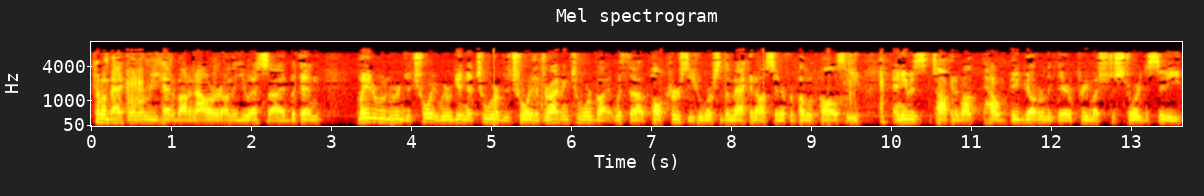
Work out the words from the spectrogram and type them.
coming back over, we had about an hour on the U.S. side. But then later, when we were in Detroit, we were getting a tour of Detroit, a driving tour by with uh, Paul Kersey, who works at the Mackinac Center for Public Policy, and he was talking about how big government there pretty much destroyed the city,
